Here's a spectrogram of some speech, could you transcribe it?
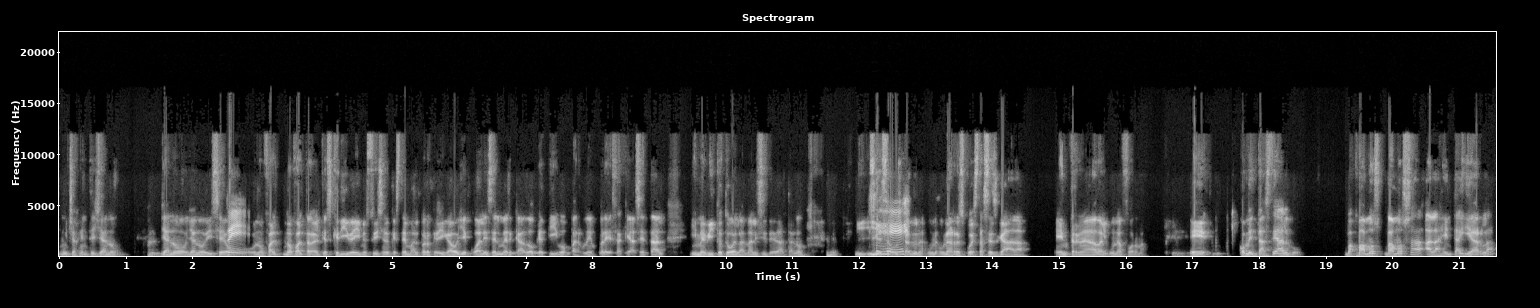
mucha gente ya no, ya no, ya no dice, o, no, no faltará el que escribe, y no estoy diciendo que esté mal, pero que diga, oye, ¿cuál es el mercado objetivo para una empresa que hace tal? Y me evito todo el análisis de data, ¿no? Y, está buscando una, una, respuesta sesgada, entrenada de alguna forma. Eh, comentaste algo. vamos vamos a, a, la gente a guiarla.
